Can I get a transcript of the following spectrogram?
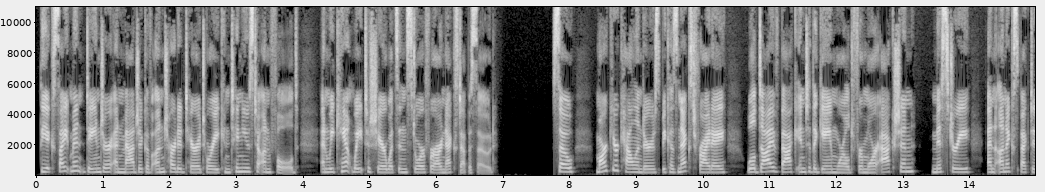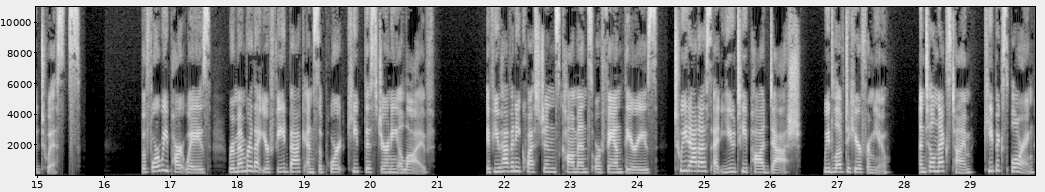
The excitement, danger, and magic of uncharted territory continues to unfold, and we can't wait to share what's in store for our next episode. So, mark your calendars because next Friday, we'll dive back into the game world for more action, mystery, and unexpected twists. Before we part ways, remember that your feedback and support keep this journey alive. If you have any questions, comments, or fan theories, tweet at us at UTPod. We'd love to hear from you. Until next time, keep exploring.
